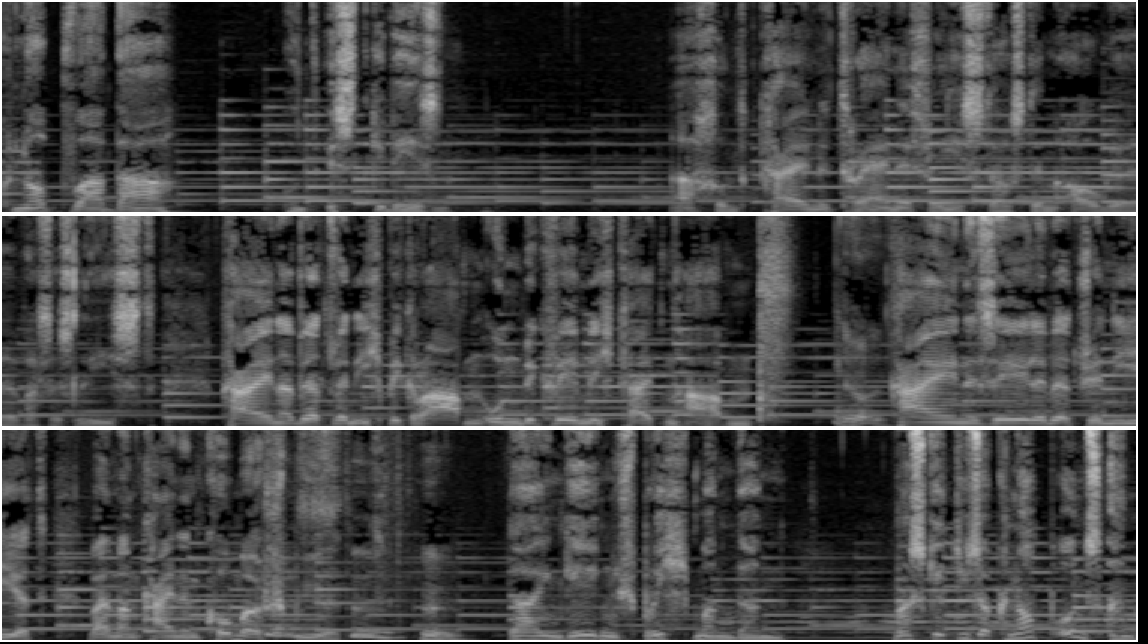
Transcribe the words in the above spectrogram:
Knopf war da und ist gewesen. Ach, und keine Träne fließt aus dem Auge, was es liest. Keiner wird, wenn ich begraben, Unbequemlichkeiten haben. Keine Seele wird geniert, weil man keinen Kummer spürt. Dahingegen spricht man dann, was geht dieser Knopf uns an?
